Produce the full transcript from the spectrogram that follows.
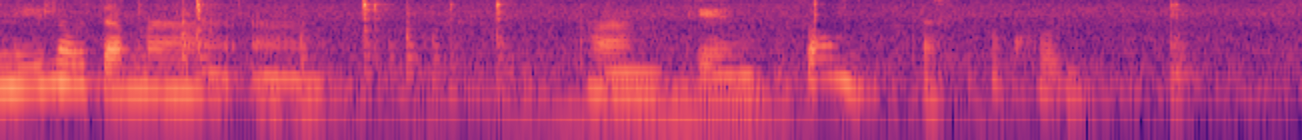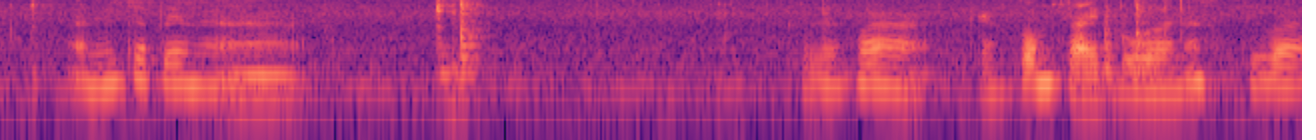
วันนี้เราจะมาทานแกงส้มจ้ะทุกคน อันนี้จะเป็นเขาเรียกว่าแกงส้มสายบัวนะ ที่ว่า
